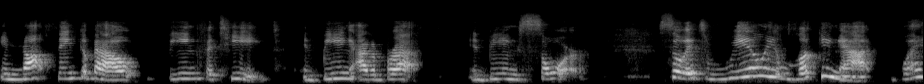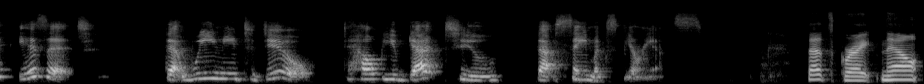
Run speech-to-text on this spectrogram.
and not think about being fatigued and being out of breath and being sore. So it's really looking at what is it that we need to do to help you get to that same experience. That's great. Now,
